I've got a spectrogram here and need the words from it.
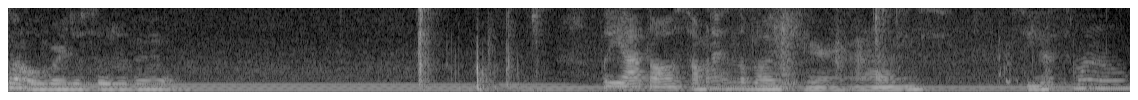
Went over just a little bit. But yeah, though, so I'm gonna end the vlog here and see you guys tomorrow.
